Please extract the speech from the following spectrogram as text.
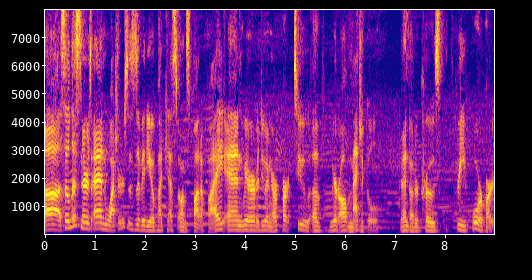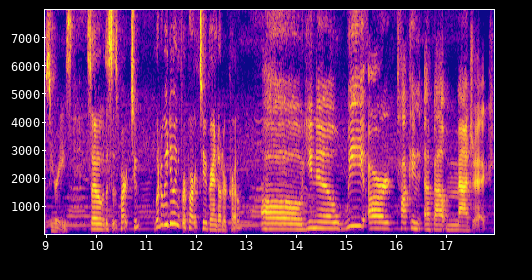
Uh, so, listeners and watchers, this is a video podcast on Spotify, and we're doing our part two of We're All Magical, Granddaughter Crow's three, four part series. So, this is part two. What are we doing for part two, Granddaughter Crow? Oh, you know, we are talking about magic.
